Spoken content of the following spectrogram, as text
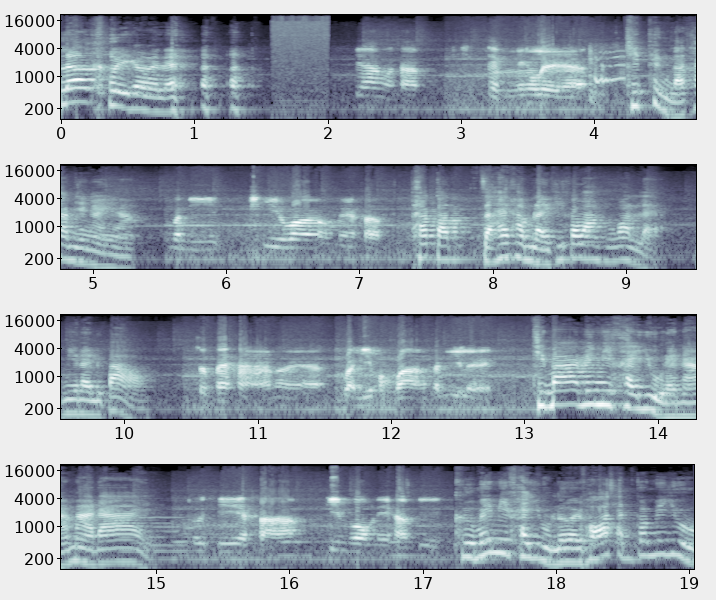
เลิกคุยกันไปเลยพี่อ้ำครับคิดถึงยังเลยอะคิดถึงแล้วทำยังไงอะวันนี้พี่ว่างไหมครับ ถ้าก๊อตจะให้ทำอะไรพี่ก็ว่างทั้งวันแหละ มีอะไรหรือเปล่า จะไปหาหน่อยอะวันนี้ผมว่างพอดีเลยที่บ้านไม่มีใครอยู่เลยนะมาได้ โอเคครับกี่โมงนี่ครับพี่คือไม่มีใครอยู่เลย เพราะว่าฉันก็ไม่อยู่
